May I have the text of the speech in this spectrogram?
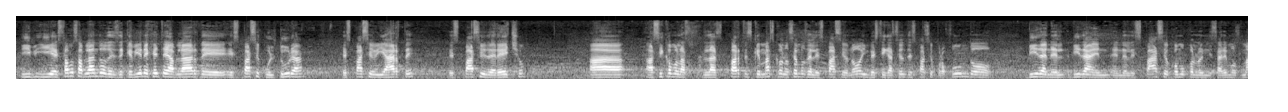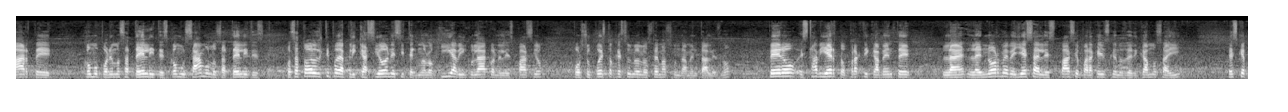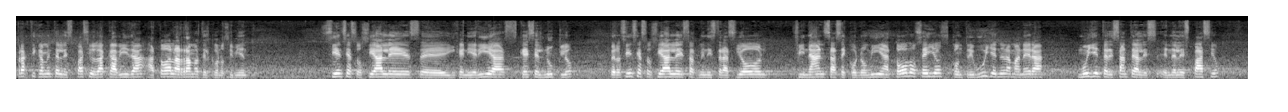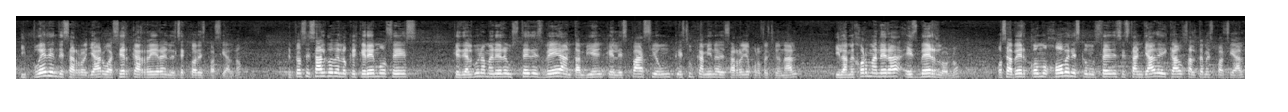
Y, estamos hablando desde que viene gente a hablar de espacio y cultura, espacio y arte, espacio y derecho, así como las, las, partes que más conocemos del espacio, ¿no? investigación de espacio profundo, vida en el, vida en, en el espacio, cómo colonizaremos Marte, cómo ponemos satélites, cómo usamos los satélites, o sea, todo el tipo de aplicaciones y tecnología vinculada con el espacio, por supuesto que es uno de los temas fundamentales, ¿no? Pero está abierto prácticamente la, la enorme belleza del espacio para aquellos que nos dedicamos ahí, es que prácticamente el espacio da cabida a todas las ramas del conocimiento. Ciencias sociales, eh, ingenierías, que es el núcleo, pero ciencias sociales, administración, finanzas, economía, todos ellos contribuyen de una manera muy interesante en el espacio y pueden desarrollar o hacer carrera en el sector espacial. ¿no? Entonces algo de lo que queremos es que de alguna manera ustedes vean también que el espacio es un camino de desarrollo profesional y la mejor manera es verlo, ¿no? O sea, ver cómo jóvenes como ustedes están ya dedicados al tema espacial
